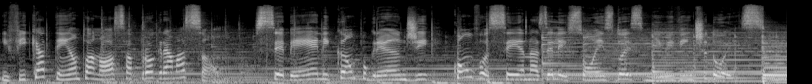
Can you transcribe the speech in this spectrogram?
e fique atento à nossa programação. CBN Campo Grande, com você nas eleições 2022.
